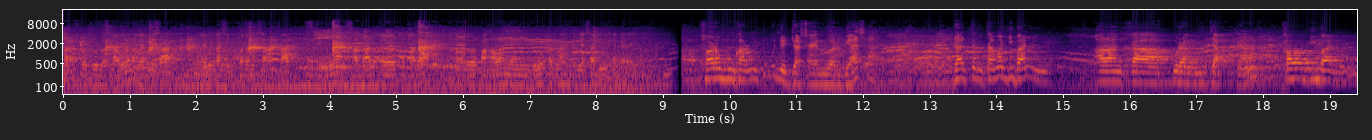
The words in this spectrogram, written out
122 tahun agar bisa mengedukasi kepada masyarakat tentunya sadar uh, kepada uh, pahlawan yang dulu pernah berjasa di negara ini. Seorang Bung Karno itu punya jasa yang luar biasa dan terutama di Bandung alangkah kurang bijaknya kalau di Bandung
